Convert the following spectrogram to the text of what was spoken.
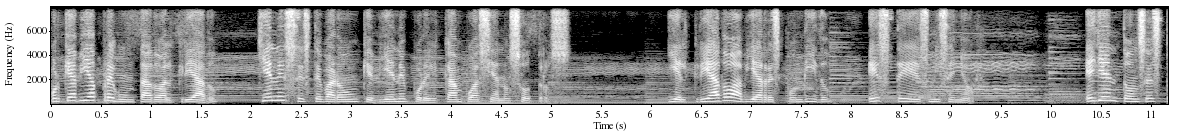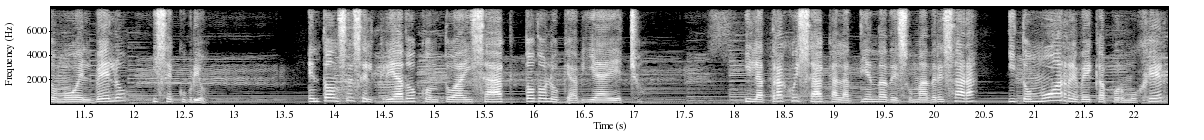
Porque había preguntado al criado, ¿quién es este varón que viene por el campo hacia nosotros? Y el criado había respondido, Este es mi señor. Ella entonces tomó el velo, y se cubrió. Entonces el criado contó a Isaac todo lo que había hecho. Y la trajo Isaac a la tienda de su madre Sara, y tomó a Rebeca por mujer,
